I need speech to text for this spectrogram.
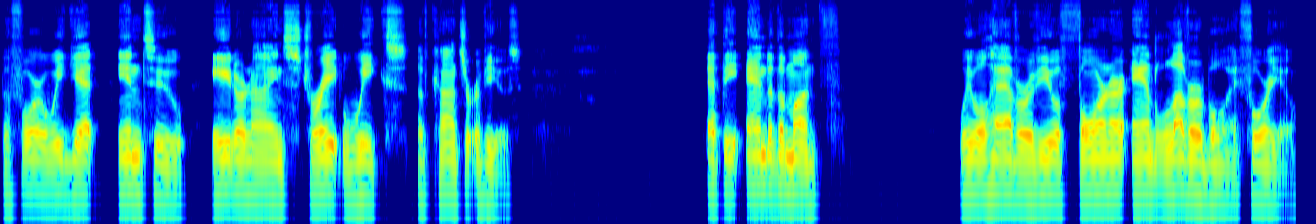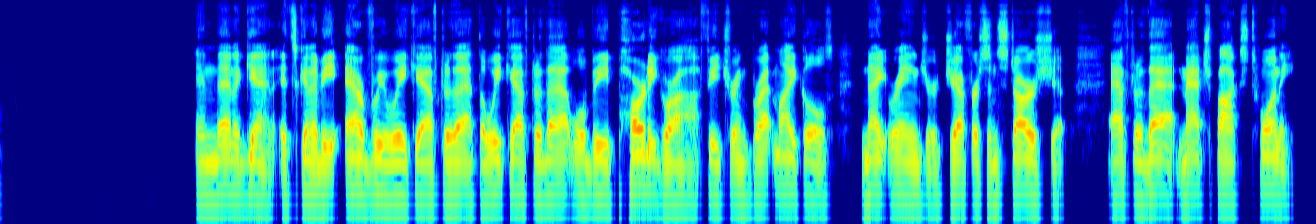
before we get into eight or nine straight weeks of concert reviews. At the end of the month, we will have a review of Foreigner and Loverboy for you. And then again, it's going to be every week after that. The week after that will be Parti Gras featuring Bret Michaels, Night Ranger, Jefferson Starship. After that, Matchbox 20.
